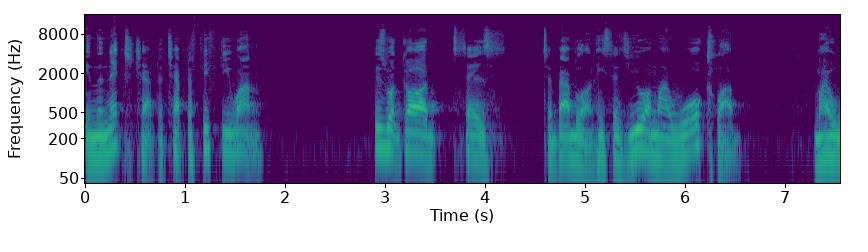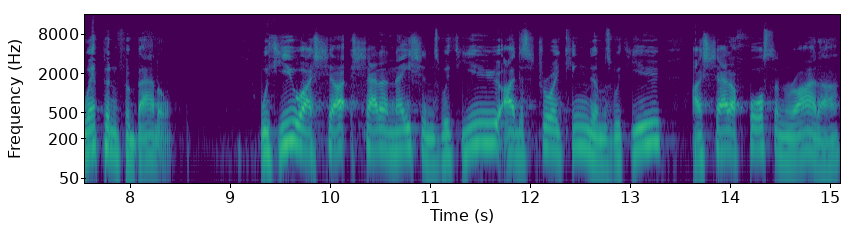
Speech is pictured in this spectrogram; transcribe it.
in the next chapter, chapter 51. This is what God says to Babylon. He says, You are my war club, my weapon for battle. With you I sh- shatter nations. With you I destroy kingdoms. With you I shatter horse and rider.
